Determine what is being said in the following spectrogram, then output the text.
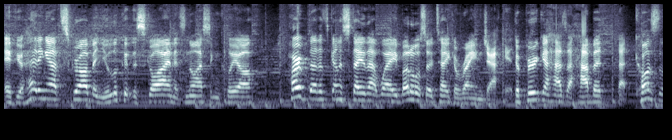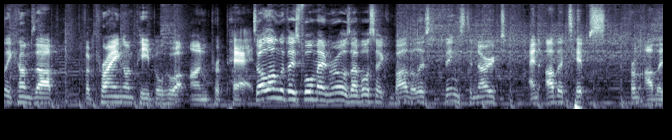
If you're heading out scrub and you look at the sky and it's nice and clear, hope that it's going to stay that way, but also take a rain jacket. Kapooka has a habit that constantly comes up for preying on people who are unprepared. So along with those four main rules, I've also compiled a list of things to note and other tips from other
